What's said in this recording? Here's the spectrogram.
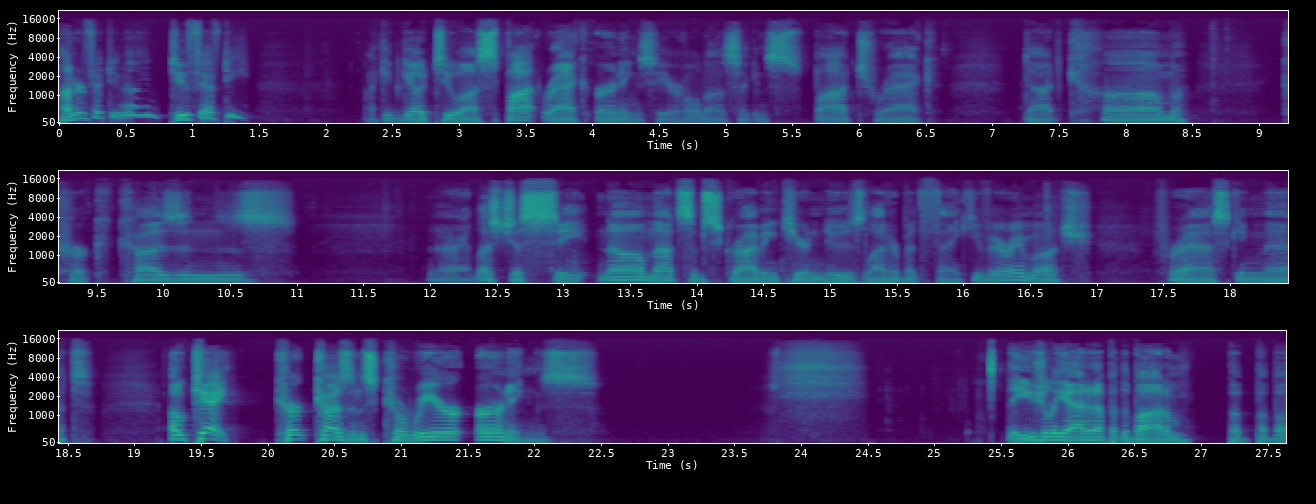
150 million, 250. I could go to uh, Spotrac earnings here. Hold on a second. Spotrac.com. Kirk Cousins. All right, let's just see. No, I'm not subscribing to your newsletter, but thank you very much for asking that. Okay, Kirk Cousins' career earnings. They usually add it up at the bottom. Up oh,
